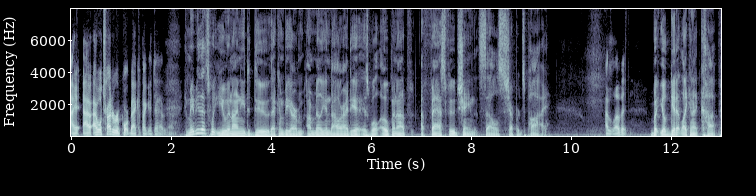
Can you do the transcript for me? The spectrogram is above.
I, I, I will try to report back if I get to have that. And maybe that's what you and I need to do. That can be our, our million dollar idea is we'll open up a fast food chain that sells shepherd's pie. I love it. But you'll get it like in a cup.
